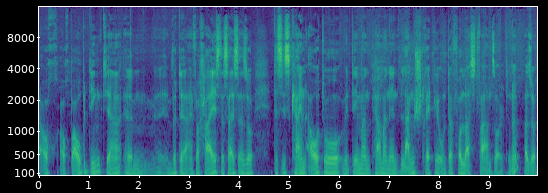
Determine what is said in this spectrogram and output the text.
auch, auch baubedingt ja, ähm, wird er einfach heiß. Das heißt also, das ist kein Auto, mit dem man permanent Langstrecke unter Volllast fahren sollte. Ne? Also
